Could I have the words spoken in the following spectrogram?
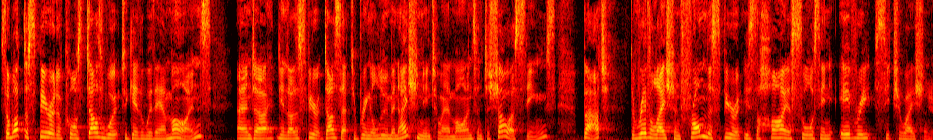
So, what the Spirit, of course, does work together with our minds, and uh, you know the Spirit does that to bring illumination into our minds and to show us things. But the revelation from the Spirit is the higher source in every situation. Yeah.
